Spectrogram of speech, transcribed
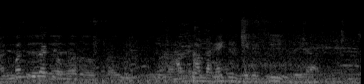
আগমাত্রা প্রাইভেট সেক্টরে নেবেন না ব্যবসা সর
